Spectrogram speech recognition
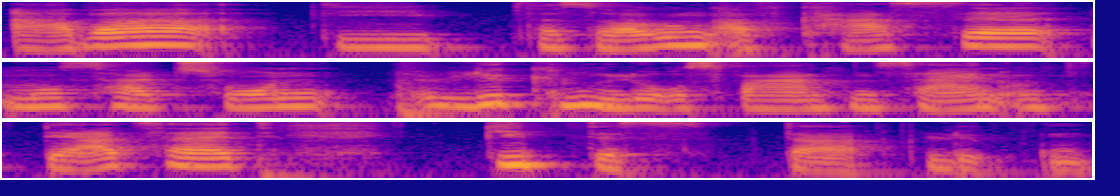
Aber die Versorgung auf Kasse muss halt schon lückenlos vorhanden sein und derzeit gibt es da Lücken.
